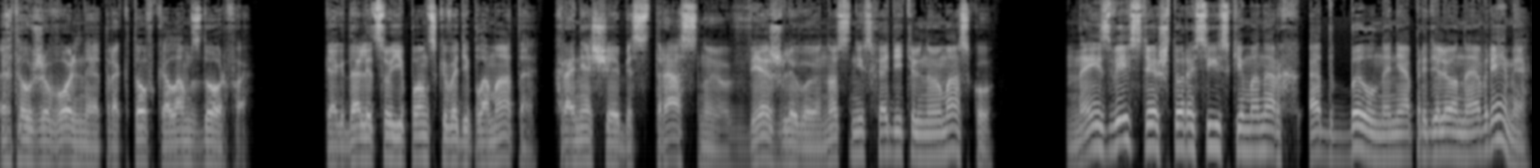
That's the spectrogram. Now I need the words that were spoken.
Это уже вольная трактовка Ламсдорфа. Когда лицо японского дипломата, хранящее бесстрастную, вежливую, но снисходительную маску, на известие, что российский монарх отбыл на неопределенное время,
